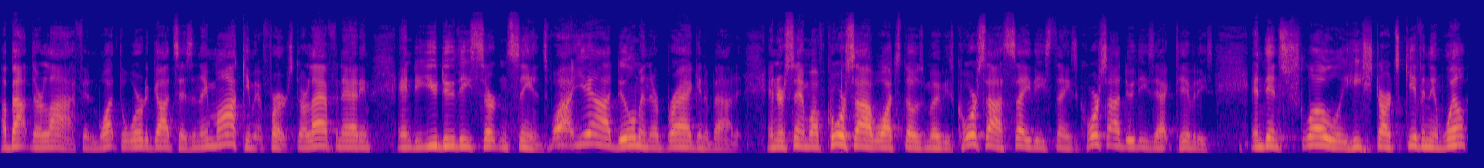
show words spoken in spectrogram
about their life and what the word of god says and they mock him at first. They're laughing at him and do you do these certain sins? Well yeah i do them and they're bragging about it. And they're saying well of course i watch those movies. Of course i say these things. Of course i do these activities. And then slowly he starts giving them well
